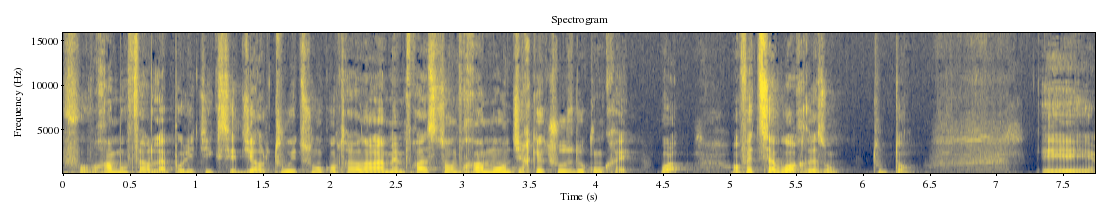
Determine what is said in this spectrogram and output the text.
Faut, vraiment faire de la politique, c'est dire tout et de son contraire dans la même phrase sans vraiment dire quelque chose de concret. Voilà en fait, savoir raison, tout le temps. Et,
